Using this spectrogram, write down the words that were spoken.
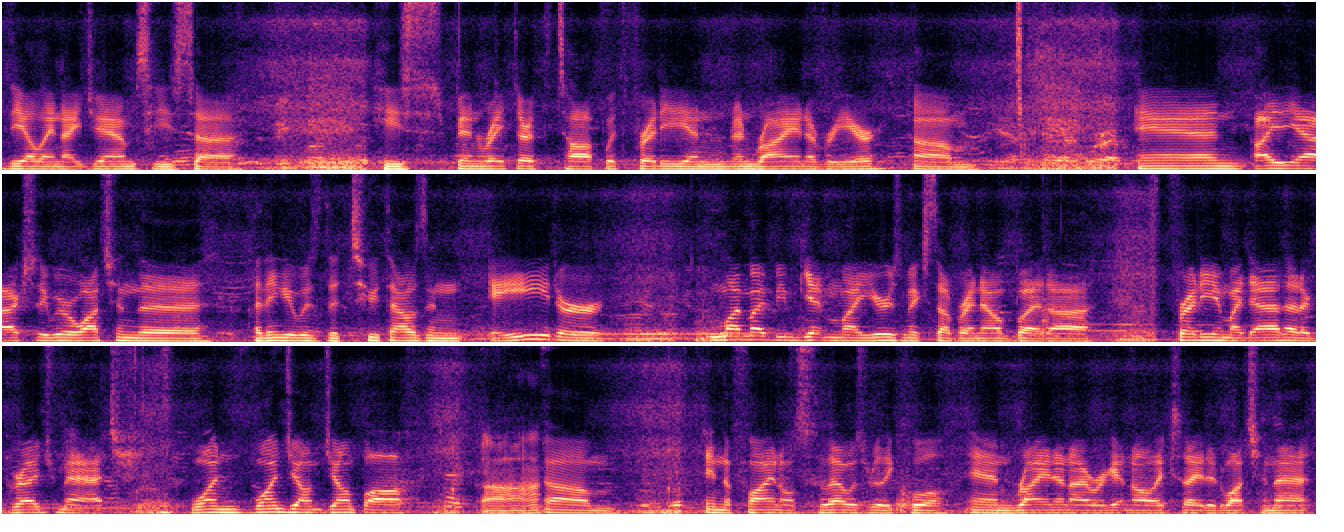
the LA Night Jams. He's uh, he's been right there at the top with Freddie and, and Ryan every year. Um, and I yeah, actually, we were watching the I think it was the 2008 or I might be getting my years mixed up right now, but uh, Freddie and my dad had a grudge match, one one jump jump off uh-huh. um, in the finals, so that was really cool. And Ryan and I were getting all excited watching that.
